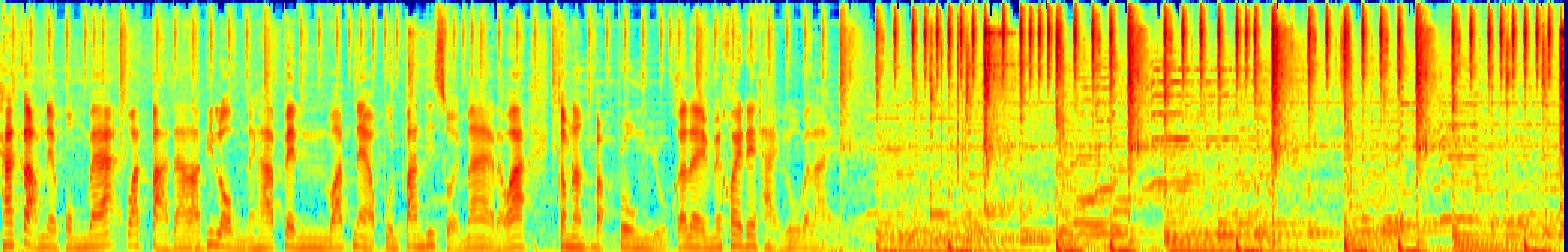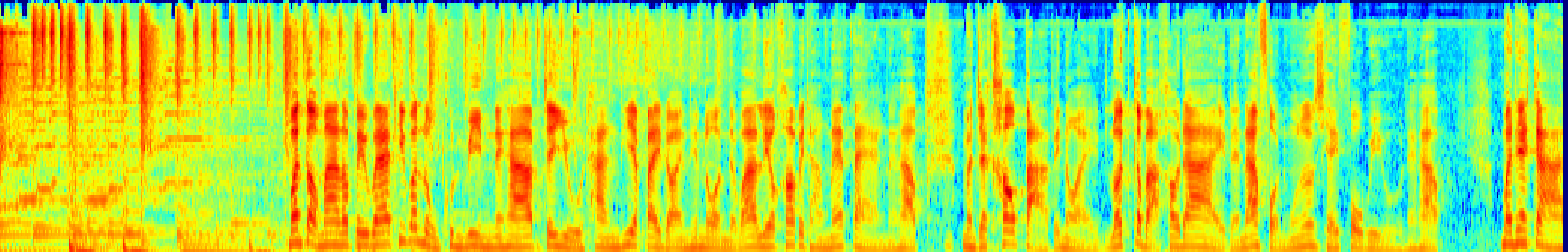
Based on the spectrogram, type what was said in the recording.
ขากลับเนี่ยผมแวะวัดป่าดาราพิลมนะครับเป็นวัดแนวปูนปั้นที่สวยมาก แต่ว่ากำลังปรับปรุงอยู่ก็เลยไม่ค่อยได้ถ่ายรูปอะไรวันต่อมาเราไปแวะที่วัดหลวงคุณวินนะครับ จะอยู่ทางที่จะไปดอยอินทนนท์แต่ว่าเลี้ยวเข้าไปทางแม่แตงนะครับ มันจะเข้าป่าไปหน่อย รถกระบะเข้าได้ แต่หน้าฝนคงต้องใช้โฟวิวนะครับ บรรยากาศ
